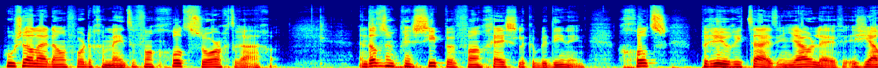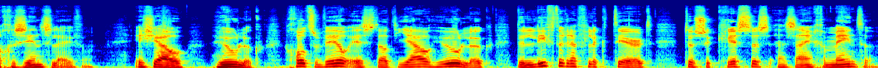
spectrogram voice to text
hoe zal hij dan voor de gemeente van God zorg dragen? En dat is een principe van geestelijke bediening. Gods prioriteit in jouw leven is jouw gezinsleven, is jouw huwelijk. Gods wil is dat jouw huwelijk de liefde reflecteert tussen Christus en zijn gemeente.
